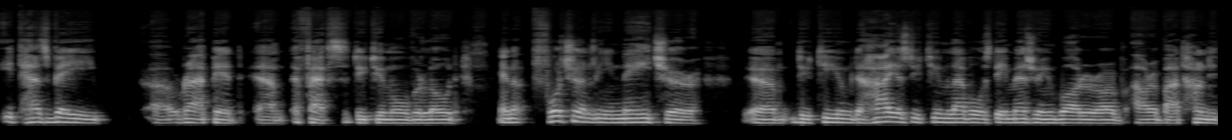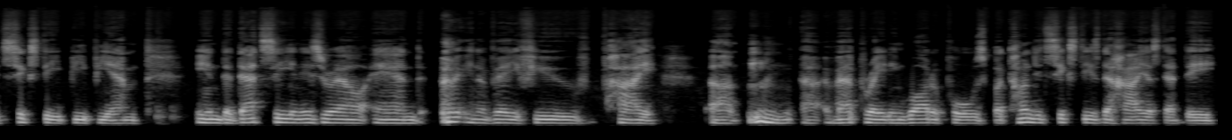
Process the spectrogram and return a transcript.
it has very uh, rapid um, effects deuterium overload. And fortunately in nature um, deuterium the highest deuterium levels they measure in water are, are about 160 ppm in the Dead Sea in Israel and in a very few high uh, uh, evaporating water pools, but 160 is the highest that they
